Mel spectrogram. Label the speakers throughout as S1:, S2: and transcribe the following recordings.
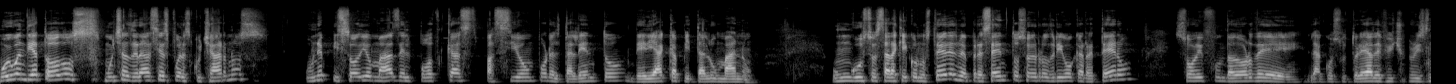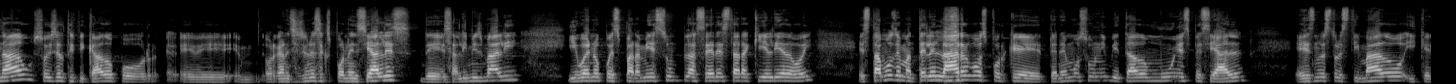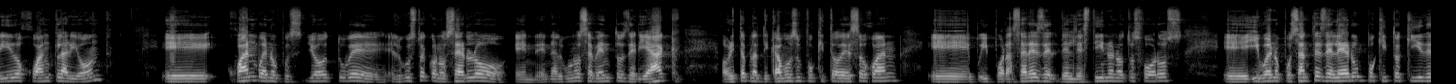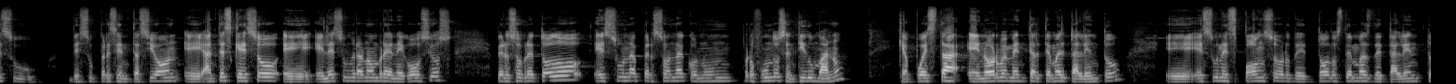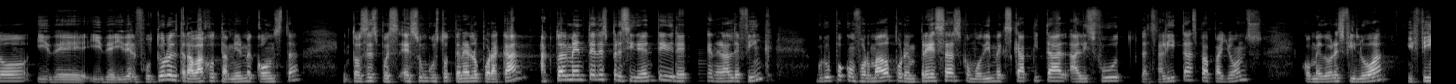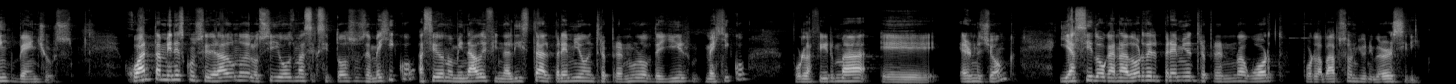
S1: Muy buen día a todos, muchas gracias por escucharnos. Un episodio más del podcast Pasión por el Talento de ERIA Capital Humano. Un gusto estar aquí con ustedes. Me presento, soy Rodrigo Carretero, soy fundador de la consultoría de Future Now, soy certificado por eh, em, organizaciones exponenciales de Salim Ismali y bueno, pues para mí es un placer estar aquí el día de hoy. Estamos de manteles largos porque tenemos un invitado muy especial, es nuestro estimado y querido Juan Clarion. Eh, Juan, bueno, pues yo tuve el gusto de conocerlo en, algunos eventos de RIAC. Ahorita platicamos un poquito de eso, Juan, eh, y por hacer del, del, destino en otros foros. Eh, y bueno, pues antes de leer un poquito aquí de su, de su presentación, antes que eso, él es un gran hombre de negocios, pero sobre todo es una persona con un profundo sentido humano que apuesta enormemente al tema del talento. Eh, es un sponsor de todos los temas de talento y, de, y, de, y del futuro del trabajo también me consta. Entonces, pues es un gusto tenerlo por acá. Actualmente él es presidente y director general de Fink, grupo conformado por empresas como Dimex Capital, Alice Food, Las Salitas, Papa John's, Comedores Filoa y Fink Ventures. Juan también es considerado uno de los CEOs más exitosos de México. Ha sido nominado y finalista al premio Entrepreneur of the Year México por la firma eh, Ernst Young y ha sido ganador del premio Entrepreneur Award por la Babson University.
